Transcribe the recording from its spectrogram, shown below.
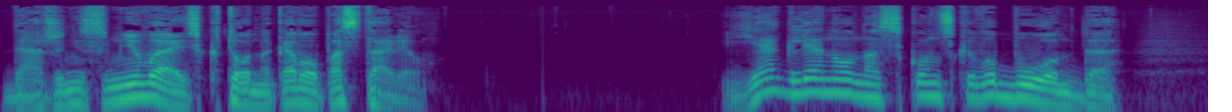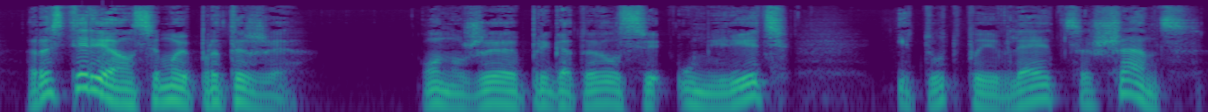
Даже не сомневаюсь, кто на кого поставил. Я глянул на сконского Бонда — Растерялся мой протеже. Он уже приготовился умереть, и тут появляется шанс.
